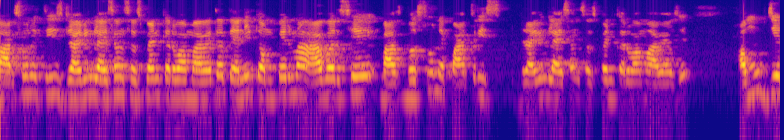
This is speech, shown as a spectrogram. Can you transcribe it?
બારસો ને ત્રીસ ડ્રાઇવિંગ લાયસન્સ સસ્પેન્ડ કરવામાં આવ્યા હતા. તેની કમ્પેરમાં આ વર્ષે બસો ને પાંત્રીસ ડ્રાઇવિંગ લાયસન્સ સસ્પેન્ડ કરવામાં આવ્યા છે. અમુક જે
